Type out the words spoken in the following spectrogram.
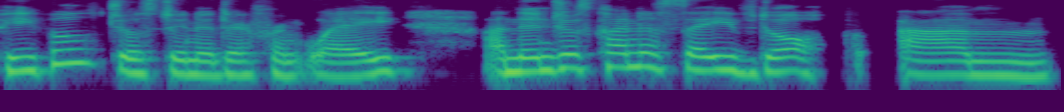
people just in a different way. And then just kind of saved up um,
